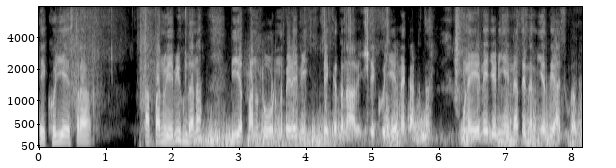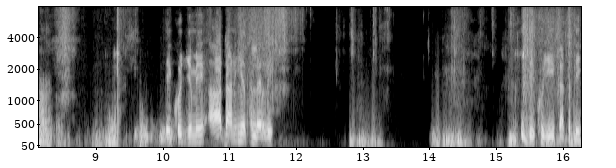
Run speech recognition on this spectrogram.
ਦੇਖੋ ਜੀ, ਇਸ ਤਰ੍ਹਾਂ ਆਪਾਂ ਨੂੰ ਇਹ ਵੀ ਹੁੰਦਾ ਨਾ ਵੀ ਆਪਾਂ ਨੂੰ ਤੋੜਨ ਵੇਲੇ ਵੀ ਦਿੱਕਤ ਨਾ ਆਵੇ। ਦੇਖੋ ਜੀ, ਇਹ ਮੈਂ ਕੱਟਤਾ। ਹੁਣ ਇਹਨੇ ਜਿਹੜੀਆਂ ਇਹਨਾਂ ਤੇ ਨਵੀਆਂ ਤੇ ਆ ਜਾਊਗਾ ਫਲ ਦੇਖੋ ਜਿਵੇਂ ਆਹ ਟਾਣੀਆਂ ਥੱਲੜ ਦੀ। ਦੇਖੋ ਜੀ, ਇਹ ਕੱਟਤੀ।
